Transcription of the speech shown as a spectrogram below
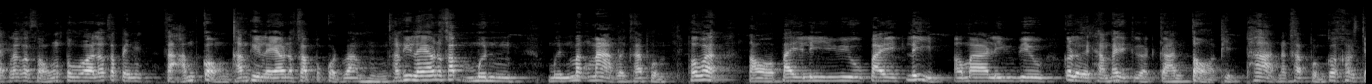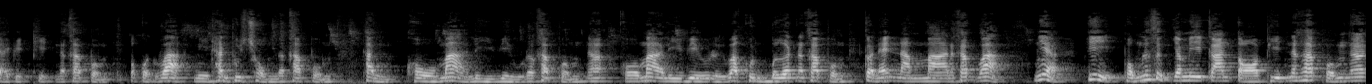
กแล้วก็ 2 ตัวแล้วก็เป็น 3 กล่องครั้งที่แล้วนะครับ ปรากฏว่าครั้งที่แล้วนะครับมึนมึนมากๆเลยครับผม เพราะว่าต่อไปรีวิวไปรีบเอามารีวิว ก็เลยทำให้เกิดการต่อผิดพลาดนะครับ ผมก็เข้าใจผิดๆนะครับ ผมปรากฏว่ามีท่านผู้ชมนะครับ ผมท่านโคม่ารีวิวนะครับผมนะโคม่ารีวิว หรือว่าคุณเบิร์ตนะครับ ผมก็แนะนำมานะครับว่าเนี่ย พี่ผมรู้สึกจะมีการต่อผิดนะครับ ผมนะ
